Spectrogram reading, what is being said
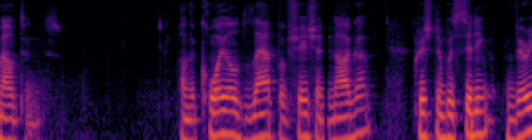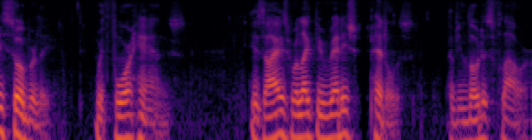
mountains. On the coiled lap of Sheshanaga, Krishna was sitting very soberly with four hands. His eyes were like the reddish petals of a lotus flower.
